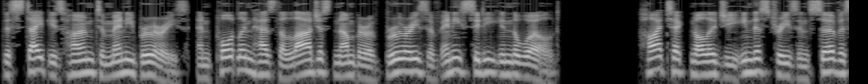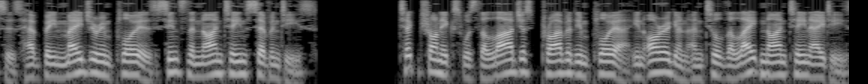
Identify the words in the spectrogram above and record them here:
The state is home to many breweries, and Portland has the largest number of breweries of any city in the world. High technology industries and services have been major employers since the 1970s. Tektronix was the largest private employer in Oregon until the late 1980s.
